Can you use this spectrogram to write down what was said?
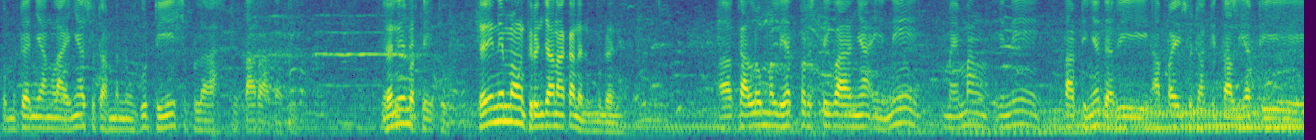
kemudian yang lainnya sudah menunggu di sebelah utara tadi. Jadi dan ini, seperti itu. dan ini memang direncanakan dan kemudian? Uh, kalau melihat peristiwanya ini memang ini tadinya dari apa yang sudah kita lihat di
